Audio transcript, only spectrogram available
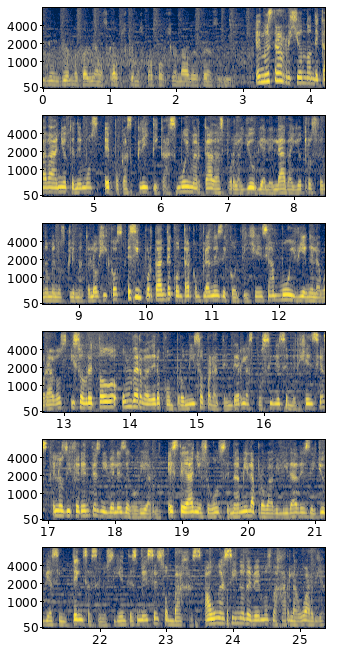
siguen viendo también las cartas que hemos proporcionado Defensa Civil. En nuestra región, donde cada año tenemos épocas críticas muy marcadas por la lluvia, la helada y otros fenómenos climatológicos, es importante contar con planes de contingencia muy bien elaborados y sobre todo un verdadero compromiso para atender las posibles emergencias en los diferentes niveles de gobierno. Este año, según Cenami, las probabilidades de lluvias intensas en los siguientes meses son bajas. Aún así no debemos bajar la guardia,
